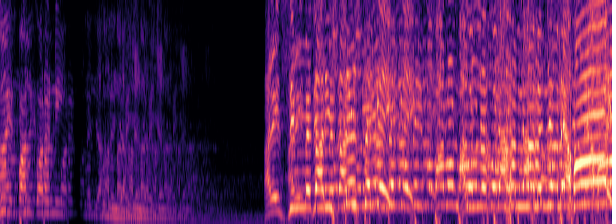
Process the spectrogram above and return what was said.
দুধ পান করেনি জাহান্নামে যাবে আরে জিম্মেদারি স্টেজ থেকে পালন করলে জাহান্নামে যেতে হয়।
